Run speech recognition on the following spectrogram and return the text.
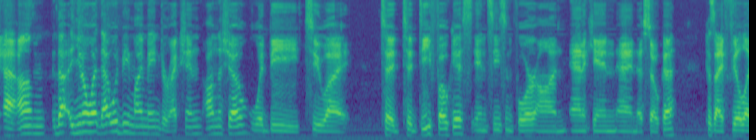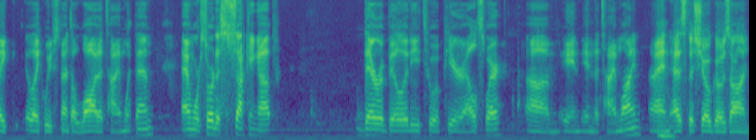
Yeah, um, that you know what? That would be my main direction on the show. Would be to uh, to to defocus in season four on Anakin and Ahsoka, because I feel like like we've spent a lot of time with them, and we're sort of sucking up their ability to appear elsewhere um, in in the timeline. And as the show goes on,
